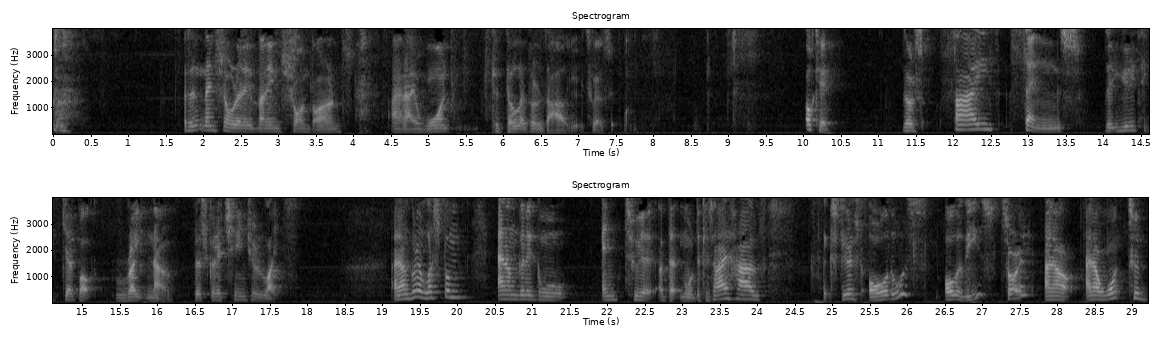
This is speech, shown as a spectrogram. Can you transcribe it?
I didn't mention already, my name's Sean Barnes, and I want to deliver value to everyone. Okay, there's five things that you need to give up right now that's going to change your life. And I'm going to list them and I'm going to go into it a bit more because I have experienced all of those, all of these, sorry, and I and I want to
